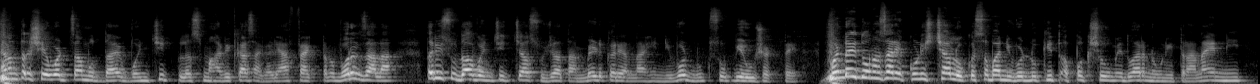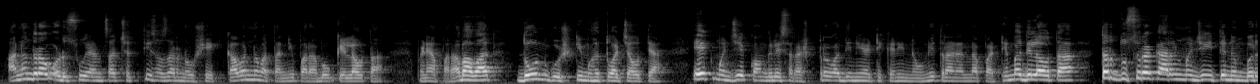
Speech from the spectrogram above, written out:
यानंतर शेवटचा मुद्दा आहे वंचित प्लस महाविकास आघाडी. हा फॅक्टर वर्क झाला तरी सुद्धा वंचितच्या सुजात आंबेडकर यांना ही निवडणूक सोपी येऊ शकते. मंडळी दोन हजार एकोणीसच्या लोकसभा निवडणुकीत अपक्ष उमेदवार नवनीत राणा यांनी आनंदराव अडसू यांचा छत्तीस हजार नऊशे एक्कावन्न मतांनी पराभव केला होता. पण या पराभवात दोन गोष्टी महत्त्वाच्या होत्या. एक म्हणजे काँग्रेस राष्ट्रवादीने या ठिकाणी नवनीत राणांना पाठिंबा दिला होता. तर दुसरं कारण म्हणजे इथे नंबर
